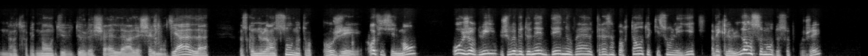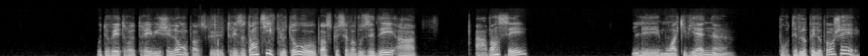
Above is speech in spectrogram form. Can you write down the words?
notre événement à l'échelle mondiale, lorsque nous lançons notre projet officiellement. Aujourd'hui, je vais vous donner des nouvelles très importantes qui sont liées avec le lancement de ce projet. Vous devez être très vigilant parce que très attentif plutôt parce que ça va vous aider à, avancer les mois qui viennent pour développer le projet.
